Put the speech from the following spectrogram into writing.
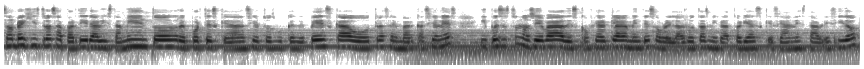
son registros a partir de avistamientos, reportes que dan ciertos buques de pesca u otras embarcaciones y pues esto nos lleva a desconfiar claramente sobre las rutas migratorias que se han establecido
